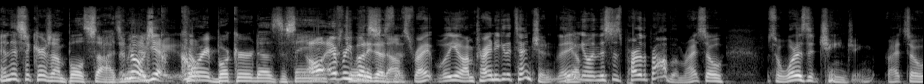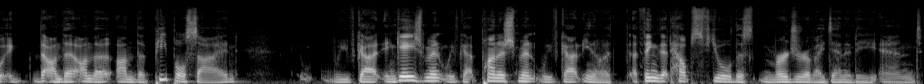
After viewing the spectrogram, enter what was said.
And this occurs on both sides. I mean, No, yeah, no. Cory Booker does the same. Oh, everybody does stuff. this, right? Well, you know, I'm trying to get attention, Yep. you know, and this is part of the problem, right? So, so what is it changing, right? So, the, on the on the on the people side, we've got engagement, we've got punishment, we've got you know a, a thing that helps fuel this merger of identity and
